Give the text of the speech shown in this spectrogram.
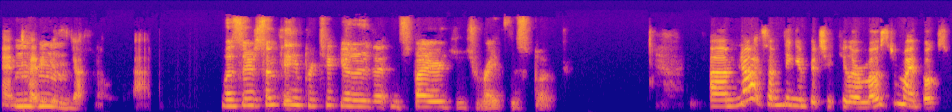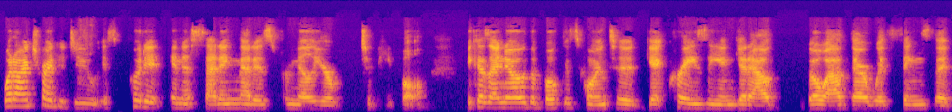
And mm-hmm. Teddy is mm-hmm. definitely that. Was there something in particular that inspired you to write this book? Um, not something in particular. Most of my books, what I try to do is put it in a setting that is familiar to people because I know the book is going to get crazy and get out, go out there with things that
